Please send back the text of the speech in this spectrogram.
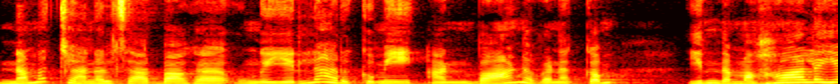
நம்ம சேனல் சார்பாக உங்கள் எல்லாருக்குமே அன்பான வணக்கம். இந்த மகாலய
